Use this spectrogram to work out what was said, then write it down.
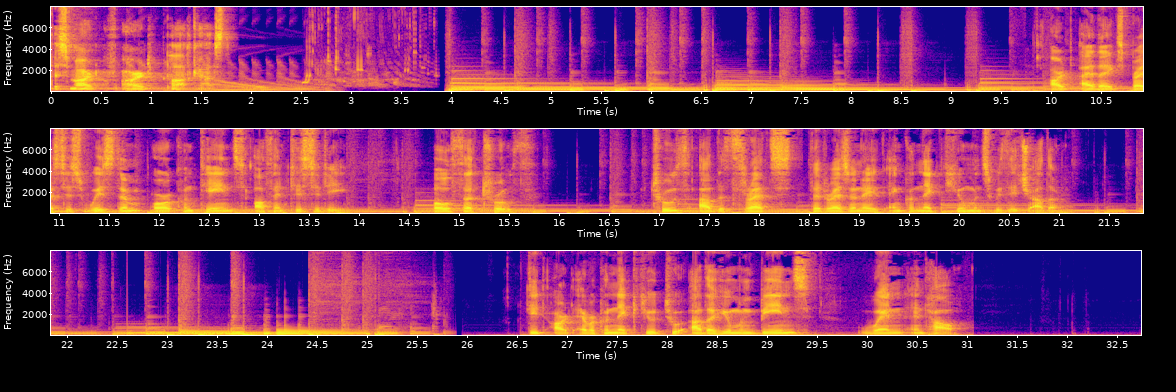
the Smart of Art podcast. Art either expresses wisdom or contains authenticity. Both are truth. Truth are the threads that resonate and connect humans with each other. Did art ever connect you to other human beings? When and how?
